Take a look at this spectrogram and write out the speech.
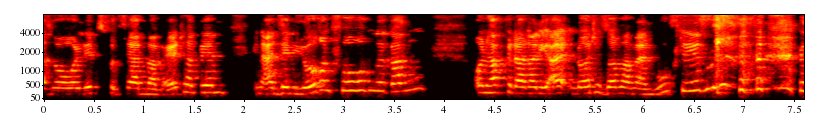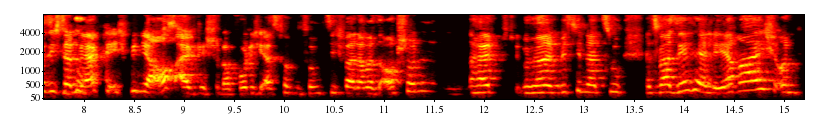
also Lebenskonzern beim Älterwerden, in ein Seniorenforum gegangen und habe gedacht, na, die alten Leute sollen mal mein Buch lesen, bis ich dann merkte, ich bin ja auch eigentlich schon, obwohl ich erst 55 war, damals auch schon halt gehöre ein bisschen dazu. Es war sehr, sehr lehrreich und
